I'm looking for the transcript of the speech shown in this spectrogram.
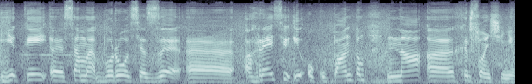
який е, саме боровся з е, агресією і окупантом на е, Херсонщині.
